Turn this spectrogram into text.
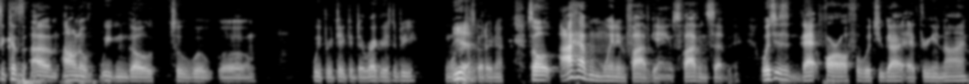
because um, I don't know if we can go to what um, we predicted the records to be. Yeah. just go there now? So I have them winning five games, five and seven, which is that far off of what you got at three and nine.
